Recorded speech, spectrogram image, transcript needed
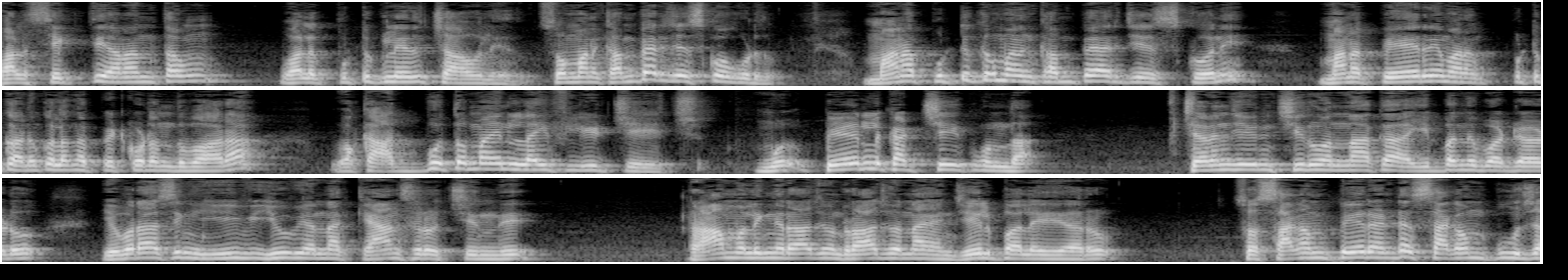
వాళ్ళ శక్తి అనంతం వాళ్ళకి పుట్టుకు లేదు చావు లేదు. సో మనం కంపేర్ చేసుకోకూడదు. మన పుట్టుక మనం కంపేర్ చేసుకొని మన పేరుని మనం పుట్టుకు అనుకూలంగా పెట్టుకోవడం ద్వారా ఒక అద్భుతమైన లైఫ్ లీడ్ చేయొచ్చు. పేర్లు కట్ చేయకుండా. చిరంజీవిని చిరు అన్నాక ఇబ్బంది పడ్డాడు. యువరాజ్ సింగ్ యూవి యూవి అన్న క్యాన్సర్ వచ్చింది. రామలింగరాజు రాజు అన్న ఆయన జైలు పాలయ్యారు. సో సగం పేరు అంటే సగం పూజ.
